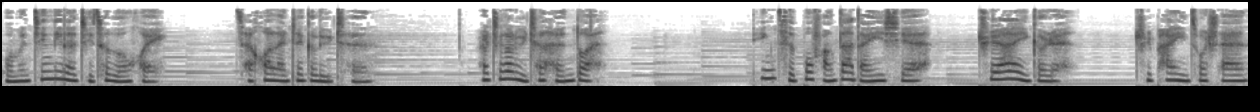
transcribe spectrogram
我们经历了几次轮回，才换来这个旅程，而这个旅程很短，因此不妨大胆一些，去爱一个人，去攀一座山，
